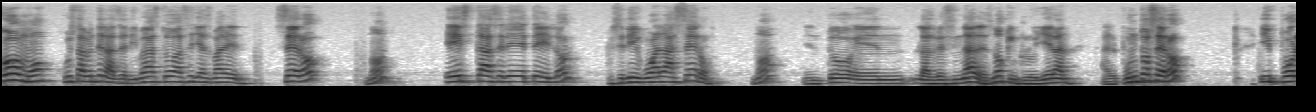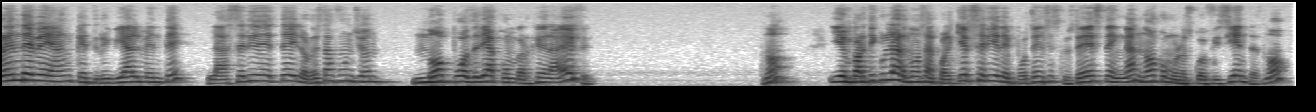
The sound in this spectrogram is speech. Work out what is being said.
Como justamente las derivadas, todas ellas valen 0, ¿no? Esta serie de Taylor, pues sería igual a 0, ¿no? En, en las vecindades, ¿no? Que incluyeran al punto 0. Y por ende vean que trivialmente la serie de Taylor de esta función no podría converger a f. ¿No? Y en particular, ¿no? O sea, cualquier serie de potencias que ustedes tengan, ¿no? Como los coeficientes, ¿no?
